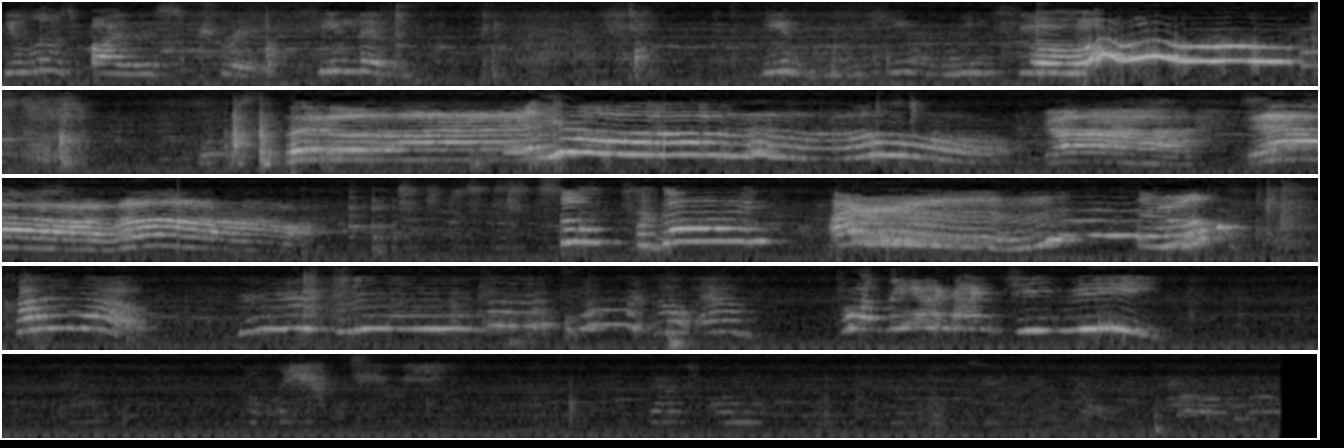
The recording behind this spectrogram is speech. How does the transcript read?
He lives by this tree. He lives. He he he. he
